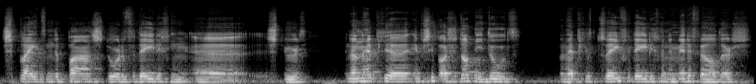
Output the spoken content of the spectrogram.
splijtende paas door de verdediging eh, stuurt. En dan heb je, in principe als je dat niet doet, dan heb je twee verdedigende middenvelders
